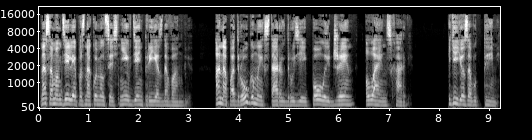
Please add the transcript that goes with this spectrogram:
На самом деле я познакомился с ней в день приезда в Англию. Она подруга моих старых друзей Пола и Джейн Лайнс Харви. Ее зовут Тэмми.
